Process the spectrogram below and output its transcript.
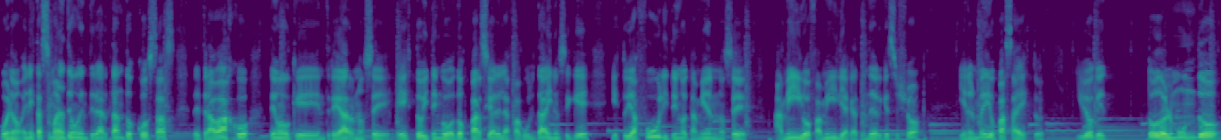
bueno, en esta semana tengo que entregar tantas cosas de trabajo, tengo que entregar, no sé, esto y tengo dos parciales en la facultad y no sé qué, y estoy a full y tengo también, no sé, amigos, familias que atender, qué sé yo. Y en el medio pasa esto. Y veo que todo el mundo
